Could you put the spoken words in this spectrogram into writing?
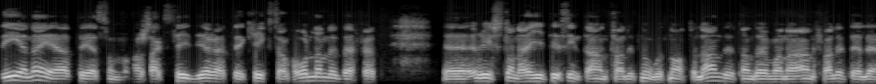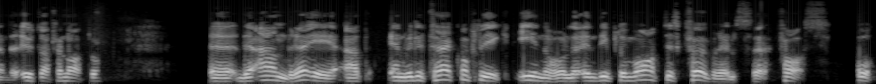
Det ena är att det är som har sagts tidigare att det är krigsavhållande därför att eh, Ryssland har hittills inte anfallit något NATO-land utan där man har anfallit är länder utanför NATO. Eh, det andra är att en militär konflikt innehåller en diplomatisk förberedelsefas och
